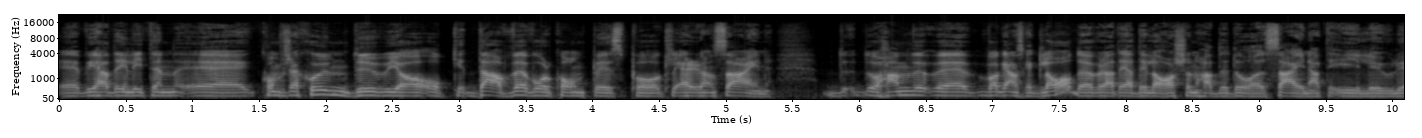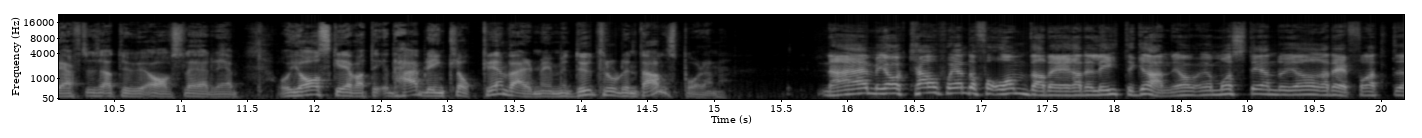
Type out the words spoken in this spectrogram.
Eh, vi hade en liten eh, konversation, du, jag och Davve, vår kompis på Clarion Sign. Då han eh, var ganska glad över att Eddie Larsson hade då signat i Luleå efter att du avslöjade det. Och jag skrev att det här blir en klockren värvning, men du trodde inte alls på den. Nej, men jag kanske ändå får omvärdera det lite grann. Jag, jag måste ändå göra det för att eh,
